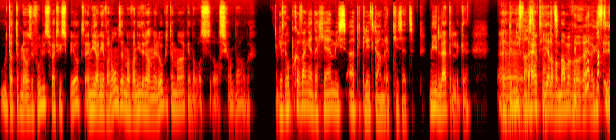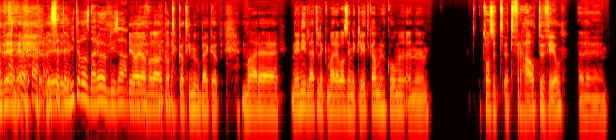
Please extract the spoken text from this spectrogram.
hoe dat er met onze gevoelens werd gespeeld. En niet alleen van ons, hè, maar van iedereen aan mijn loker te maken. Dat was, dat was schandalig. Ik heb opgevangen dat jij hem eens uit de kleedkamer hebt gezet. Niet letterlijk, hè. Je hebt hem niet Eh, Daar heb je. Jelle van Damme voor eh, gestuurd. Nee, De nee, nee. Witte was daar ook, dus ah, Ja, ja, voilà. Ik had, ik had genoeg backup. Maar eh, nee, niet letterlijk. Maar hij was in de kleedkamer gekomen en het was het, het verhaal te veel. En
